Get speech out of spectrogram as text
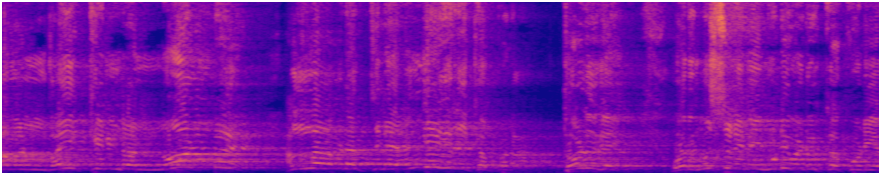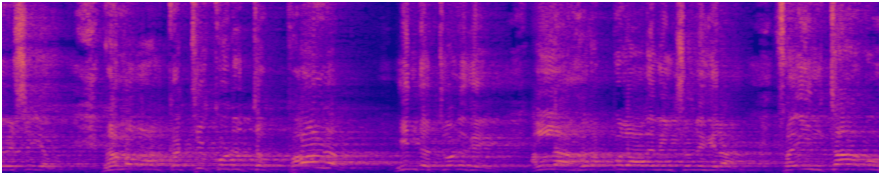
அவன் வைக்கின்ற நோன்பு அல்லாவிடத்திலே அங்கீகரிக்கப்படும். தொழுகை ஒரு முஸ்லிமை முடிவெடுக்கக்கூடிய விஷயம். ரமதான் கற்றுக் கொடுத்த பாடம் இந்த தொழுகை. அல்லாஹ் ரப்புல் ஆலமீன் சொல்லுகிறான் ஃபைன் தாபு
